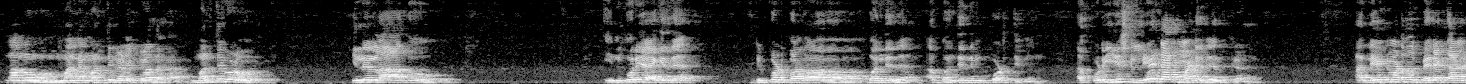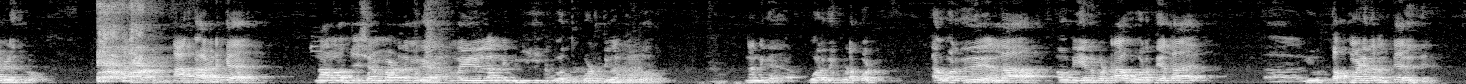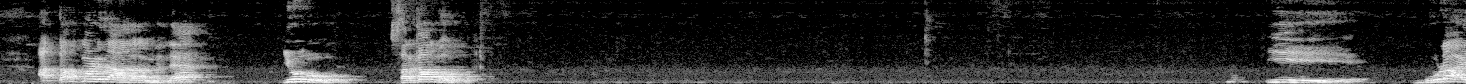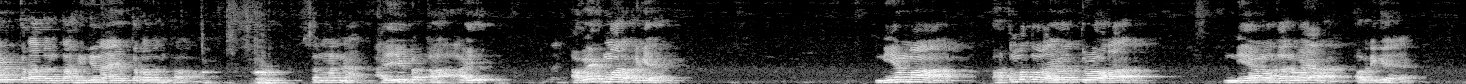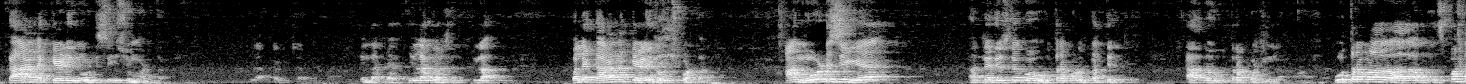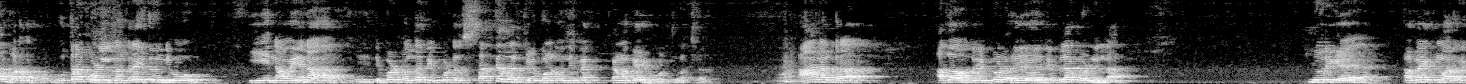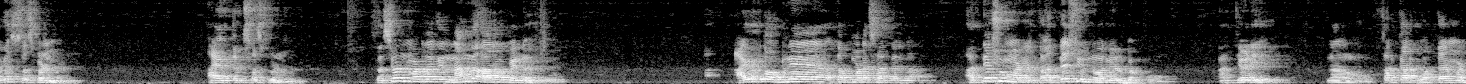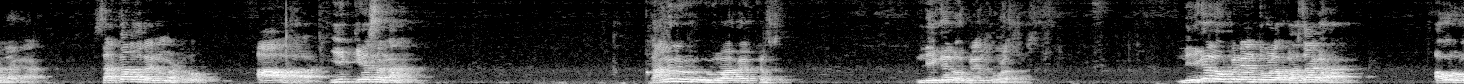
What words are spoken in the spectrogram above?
ನಾನು ಮೊನ್ನೆ ಮಂತ್ರಿಗಳಿಗೆ ಕೇಳಿದಾಗ, ಮಂತ್ರಿಗಳು, ಇಲ್ಲೆಲ್ಲ ಅದು ಇನ್ಕ್ವರಿ ಆಗಿದೆ ರಿಪೋರ್ಟ್ ಬ ಬಂದಿದೆ ಆ ಬಂದಿದ್ದು ನಿಮ್ಗೆ ಕೊಡ್ತೀವಿ ಅಂತ. ಅದು ಕೊಡಿ, ಇಷ್ಟು ಲೇಟ್ ಯಾಕೆ ಮಾಡಿದ್ರಿ ಅಂತ ಕೇಳಿದೆ. ಆ ಲೇಟ್ ಮಾಡಿದ್ರೆ ಬೇರೆ ಕಾರಣ ಹೇಳಿದರು. ಆ ಕಾರಣಕ್ಕೆ ನಾನು ಅಬ್ಜೆಕ್ಷನ್ ಮಾಡಿದ್ರೆ ನಿಮಗೆ ಇಲ್ಲ ನಿಮ್ಗೆ ಈ ಇವತ್ತು ಕೊಡ್ತೀವಿ ಅಂತಂದು ನನಗೆ ವರದಿ ಕೂಡ ಕೊಟ್ಟರು. ಆ ವರದಿ ಎಲ್ಲ ಅವ್ರು ಏನು ಕೊಟ್ಟರೆ ಆ ವರದಿ ಎಲ್ಲ ಇವ್ರು ತಪ್ಪು ಮಾಡಿದಾರಂತೆ ಅದಿದೆ ಆ ತಪ್ಪು ಮಾಡಿದ ಆಧಾರದ ಮೇಲೆ ಇವರು ಸರ್ಕಾರದವರು. ಈ ಗೂಢ ಆಯುಕ್ತರಾದಂಥ, ಹಿಂದಿನ ಆಯುಕ್ತರಾದಂಥ ಸನ್ಮಾನ್ಯ ಐ, ಅಭಯ್ ಕುಮಾರ್ ಅವರಿಗೆ ನಿಯಮ ಹತ್ತೊಂಬತ್ತು ನೂರ ಐವತ್ತೇಳರ ನಿಯಮದನ್ವಯ ಅವರಿಗೆ ಕಾರಣ ಕೇಳಿ ನೋಟಿಸ್ ಇಶ್ಯೂ ಮಾಡ್ತಾರೆ. ಇಲ್ಲ ಇಲ್ಲ ಇಲ್ಲ. ಪಲ್ಯ ಕಾರಣ ಕೇಳಿ ನೋಟಿಸ್ ಕೊಡ್ತಾರೆ. ಆ ನೋಟಿಸಿಗೆ ಹದಿನೈದು ದಿವಸಕ್ಕೆ ಉತ್ತರ ಕೊಡ್ಬೇಕಂತಿತ್ತು ಆದರೂ ಉತ್ತರ ಕೊಡಲಿಲ್ಲ. ಉತ್ತರ ಸ್ಪಷ್ಟ ಬರ್ಬೇಕು ಉತ್ತರ ಕೊಡಲಿಲ್ಲ ಅಂದರೆ ಇದು ನೀವು ಈ ನಾವೇನ ರಿಪೋರ್ಟ್ ಬಂದ ರಿಪೋರ್ಟ್ ಸತ್ಯದ ತಿಳ್ಕೊಂಡು ನಿಮ್ಮ ಕ್ರಮ ಕೈಗೊಳ್ತೀವಿ ಅಂತ ಹೇಳಿ. ಆ ನಂತರ ಅದು ಅವ್ರು ರಿಪೋರ್ಟ್ ರಿಪ್ಲೈ ಕೊಡಲಿಲ್ಲ. ಇವರಿಗೆ ಅಭಯ್ ಕುಮಾರ್ ಅವರಿಗೆ ಸಸ್ಪೆಂಡ್ ಮಾಡಿ. ಆಯುಕ್ತಕ್ಕೆ ಸಸ್ಪೆಂಡ್ ಮಾಡಿ. ಸಸ್ಪೆಂಡ್ ಮಾಡಿದಾಗ ನಂದು ಆರೋಪ ಏನಾಯಿತು? ಆಯುಕ್ತ ಒಬ್ಬನೇ ತಪ್ಪು ಮಾಡೋಕ್ಕೆ ಸಾಧ್ಯ ಇಲ್ಲ. ಅಧ್ಯಕ್ಷ ಮಾಡಿರ್ತಾರೆ ಅಧ್ಯಕ್ಷ ಇನ್ವಾಲ್ವ್ ಇರಬೇಕು ಅಂಥೇಳಿ ನಾನು ಸರ್ಕಾರಕ್ಕೆ ಒತ್ತಾಯ ಮಾಡಿದಾಗ ಸರ್ಕಾರದವ್ರು ಏನು ಮಾಡಿದ್ರು ಆ, ಈ ಕೇಸನ್ನು ಕಾನೂನು ವಿಭಾಗ ಕಳಿಸು ಲೀಗಲ್ ಒಪಿನಿಯನ್ ತೊಗೊಳಕ್ಕೆ ಲೀಗಲ್ ಒಪಿನಿಯನ್ ತೊಗೊಳಕ್ಕೆ ಕಳಿಸಿದಾಗ ಅವರು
